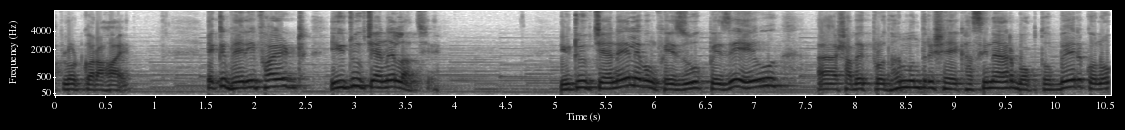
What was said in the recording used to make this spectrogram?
আপলোড করা হয়। একটি ভেরিফাইড ইউটিউব চ্যানেল আছে। ইউটিউব চ্যানেল এবং ফেসবুক পেজেও সাবেক প্রধানমন্ত্রী শেখ হাসিনার বক্তব্যের কোনো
